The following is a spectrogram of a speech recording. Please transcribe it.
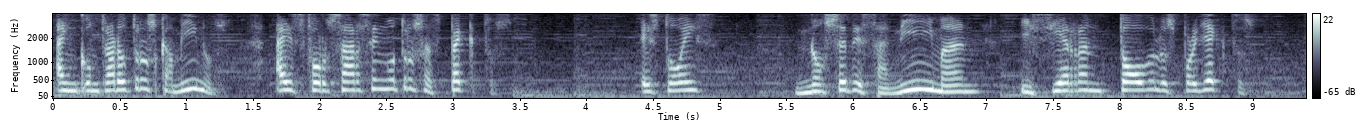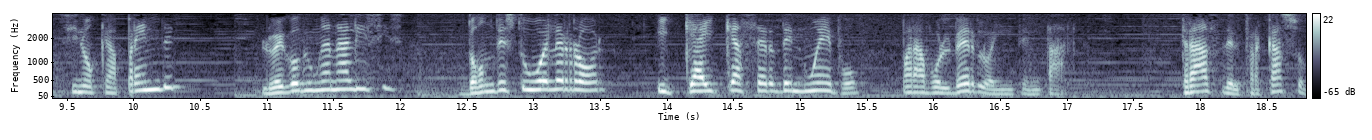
a encontrar otros caminos, a esforzarse en otros aspectos. Esto es, no se desaniman y cierran todos los proyectos, sino que aprenden, luego de un análisis, dónde estuvo el error y qué hay que hacer de nuevo para volverlo a intentar. Tras del fracaso,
